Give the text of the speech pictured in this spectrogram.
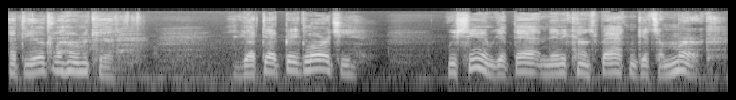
at the Oklahoma Kid. You got that big largie. We seen him get that, and then he comes back and gets a Merc,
